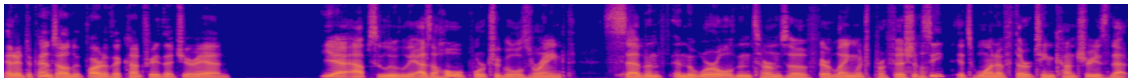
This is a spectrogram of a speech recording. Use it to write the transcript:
and it depends on the part of the country that you're in. Yeah, absolutely. As a whole, Portugal is ranked seventh in the world in terms of their language proficiency. Uh-huh. It's one of 13 countries that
